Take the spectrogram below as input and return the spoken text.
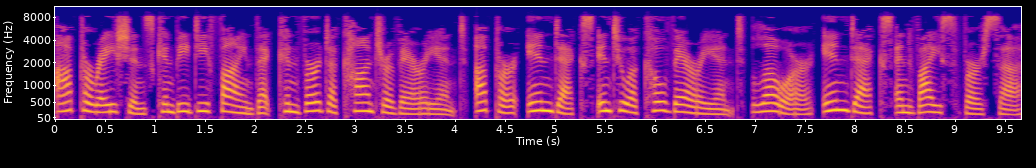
operations can be defined that convert a contravariant upper index into a covariant lower index and vice versa.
